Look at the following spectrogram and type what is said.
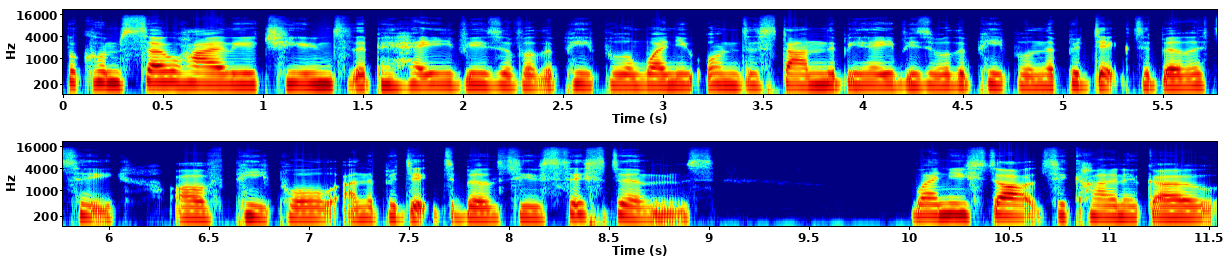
become so highly attuned to the behaviors of other people. And when you understand the behaviors of other people and the predictability of people and the predictability of systems, when you start to kind of go,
